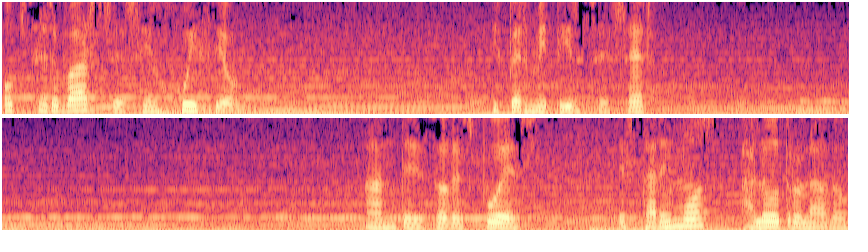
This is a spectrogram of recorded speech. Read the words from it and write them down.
Observarse sin juicio y permitirse ser. Antes o después estaremos al otro lado.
